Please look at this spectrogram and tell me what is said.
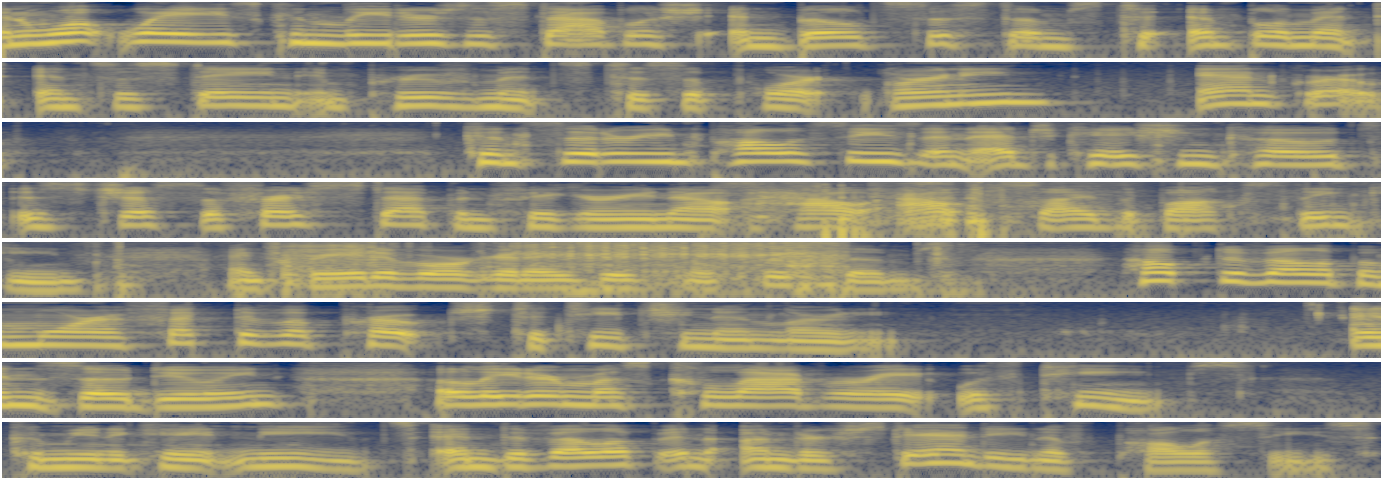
In what ways can leaders establish and build systems to implement and sustain improvements to support learning and growth? Considering policies and education codes is just the first step in figuring out how outside the box thinking and creative organizational systems help develop a more effective approach to teaching and learning. In so doing, a leader must collaborate with teams, communicate needs, and develop an understanding of policies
